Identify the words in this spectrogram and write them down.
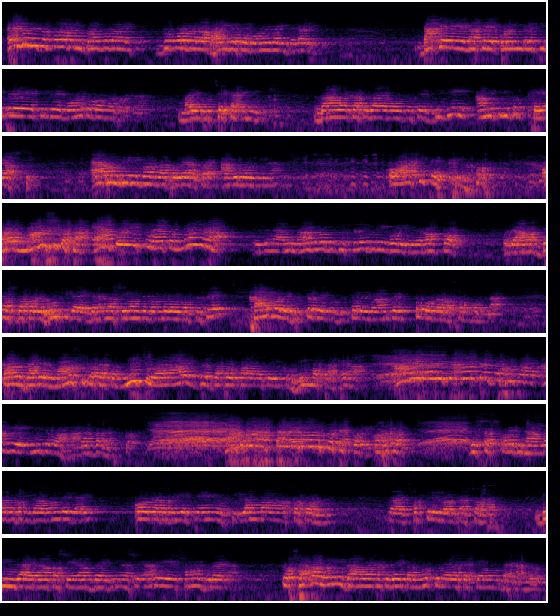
এই তো বললাম গল্প বানাইছে। দুপুরবেলা ভাই গেছে, বোনের বাড়িতে ডাকে ডাকে কলিঙ্গেল টিপে টিপে মনে তো দরজা ভাই বুঝছে কাহিনী। জানালার কাছে যায় বলতেছে, দিদি, আমি কিন্তু খেয়ে আসছি। এখন দিদি দরজা খোলে আর কয়, আগে বলবি না। ওরা কি ওরা মানসিকতা এত এত নোংরা। এই জন্য আমি মাঝে দুষ্টামি করি বলি ওই যে আমার দেশ দখলের হুমকি দেয়, দেখেন না, সীমান্তে গন্ডগোল করতেছে। খালি বলে, ভিক্ষা দেবো ভিক্ষা দেবো আমাদের তো করা সম্ভব না। কারণ যাদের মানসিকতা এত নিচু আর আরেক দখল করার মতো এরকম হিম্মত রাখে না। আমি বলি দখল করার আগে কলকাতা থেকে লম্বা প্রায় ছত্রিশ দিন যায় আসে যায় আসে, আরে সময় ঘুরায় না। তো সকাল হলেই জানালার কাছে যাই তার নতুন এলাকা কেমন দেখা যাবে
